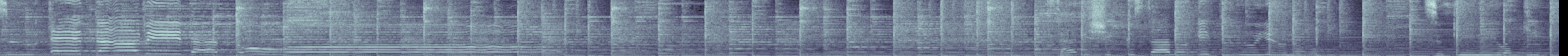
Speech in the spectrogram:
寂しく寒い冬の月にはきっと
